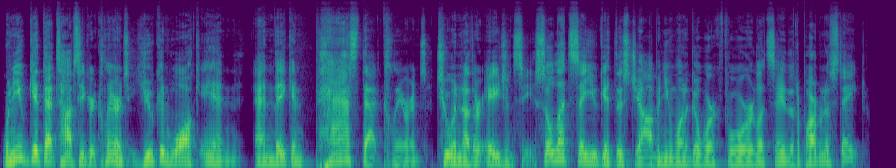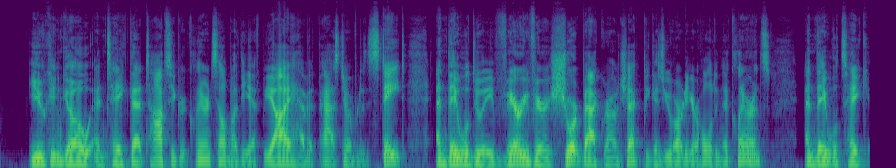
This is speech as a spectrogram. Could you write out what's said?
When you get that top secret clearance, you can walk in and they can pass that clearance to another agency. So let's say you get this job and you want to go work for, let's say, the Department of State. You can go and take that top secret clearance held by the FBI, have it passed over to the state, and they will do a very, very short background check because you already are holding a clearance, and they will take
